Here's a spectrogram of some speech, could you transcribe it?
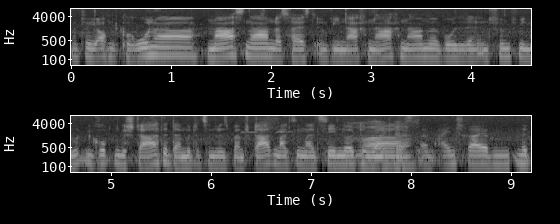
Natürlich auch mit Corona-Maßnahmen, das heißt irgendwie nach Nachnahme wurde dann in 5-Minuten-Gruppen gestartet, damit du zumindest beim Start maximal 10 Leute Ah, okay. warst. Beim Einschreiben mit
